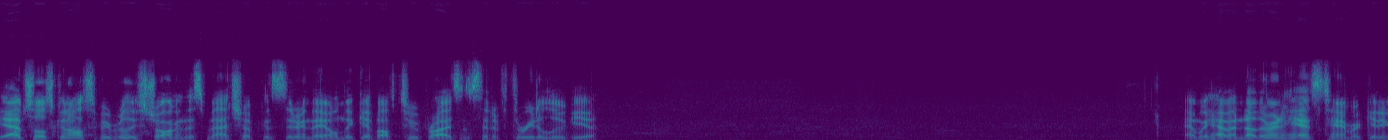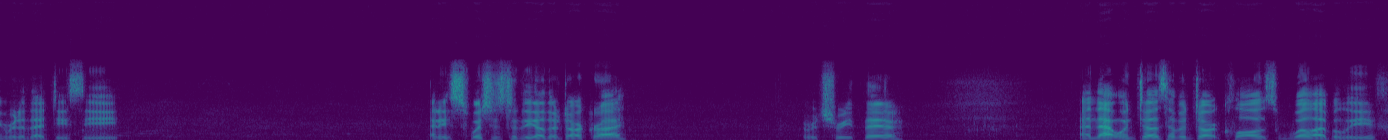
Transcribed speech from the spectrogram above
The Absols can also be really strong in this matchup considering they only give off two prizes instead of three to Lugia. And we have another enhanced hammer getting rid of that DCE. And he switches to the other Darkrai. Retreat there. And that one does have a Dark Claw as well, I believe.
